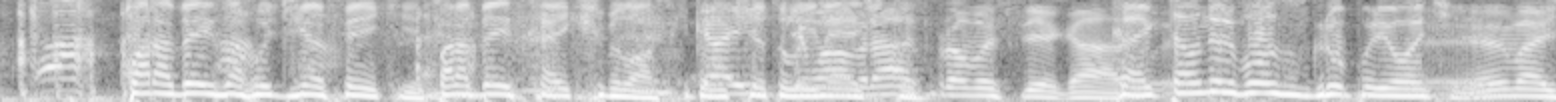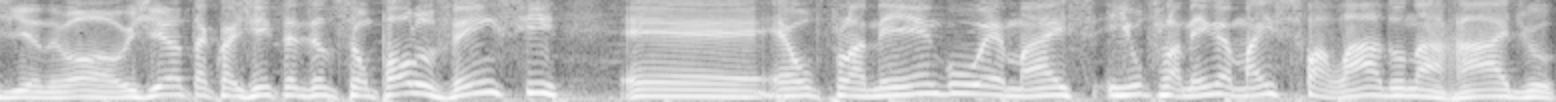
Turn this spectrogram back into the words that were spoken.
Parabéns, Arrudinha Fake. Parabéns, Kaique Chmielowski, pelo Kaique, título um inédito. abraço pra você, cara. Kaique tava nervoso nos grupos de ontem. Eu imagino. Ó, o Jean tá com a gente, tá dizendo São Paulo vence, é, é o Flamengo, é mais. E o Flamengo é mais falado na rádio.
